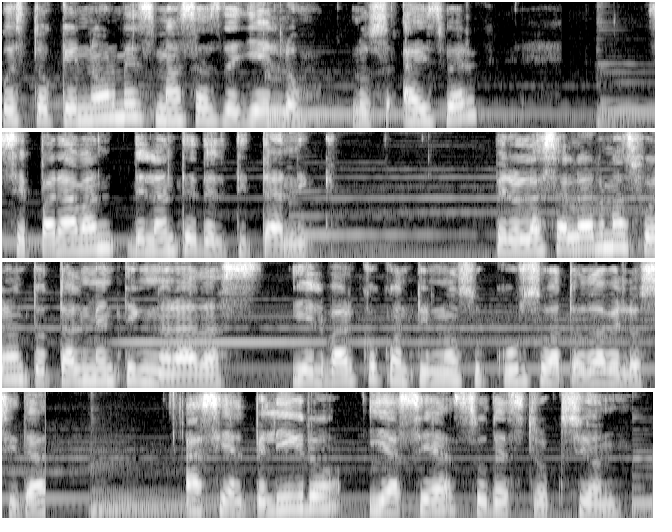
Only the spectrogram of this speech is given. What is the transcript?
puesto que enormes masas de hielo, los icebergs, se paraban delante del Titanic. Pero las alarmas fueron totalmente ignoradas y el barco continuó su curso a toda velocidad hacia el peligro y hacia su destrucción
